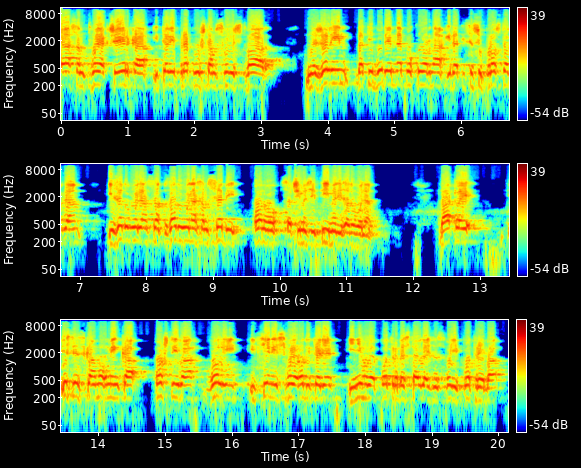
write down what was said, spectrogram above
ja sam tvoja kćerka i tebi prepuštam svoju stvar, ne želim da ti budem nepokorna i da ti se suprostavljam i zadovoljan sam, zadovoljan sam sebi ono sa čime si ti meni zadovoljan. Dakle, istinska mu'minka poštiva, voli i cijeni svoje roditelje i njihove potrebe stavlja iznad svojih potreba.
